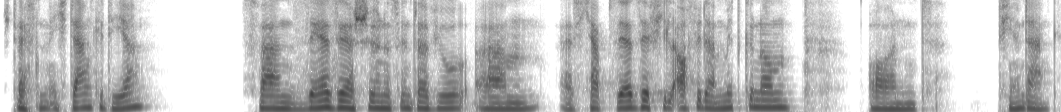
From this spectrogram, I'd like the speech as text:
Steffen, ich danke dir. Es war ein sehr, sehr schönes Interview. Ähm, ich habe sehr, sehr viel auch wieder mitgenommen und vielen Dank.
